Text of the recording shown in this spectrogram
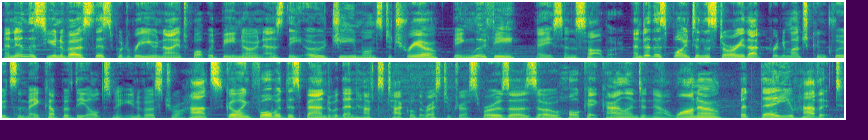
And in this universe, this would reunite what would be known as the OG monster trio, being Luffy, Ace, and Sabo. And at this point in the story, that pretty much concludes the makeup of the alternate universe Straw Hats. Going forward, this band would then have to tackle the rest of Rosa, Zou, Whole Cake Island, and now Wano. But there you have it.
